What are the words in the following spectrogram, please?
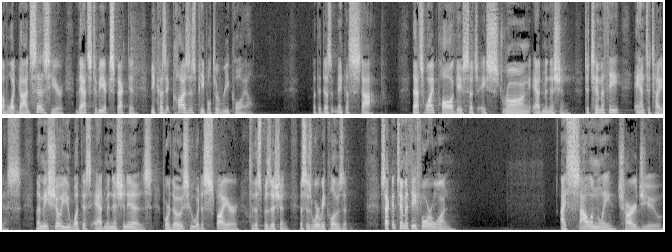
of what God says here. That's to be expected because it causes people to recoil. But that doesn't make us stop. That's why Paul gave such a strong admonition to Timothy and to Titus. Let me show you what this admonition is for those who would aspire to this position. This is where we close it. 2 Timothy 4 1. I solemnly charge you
